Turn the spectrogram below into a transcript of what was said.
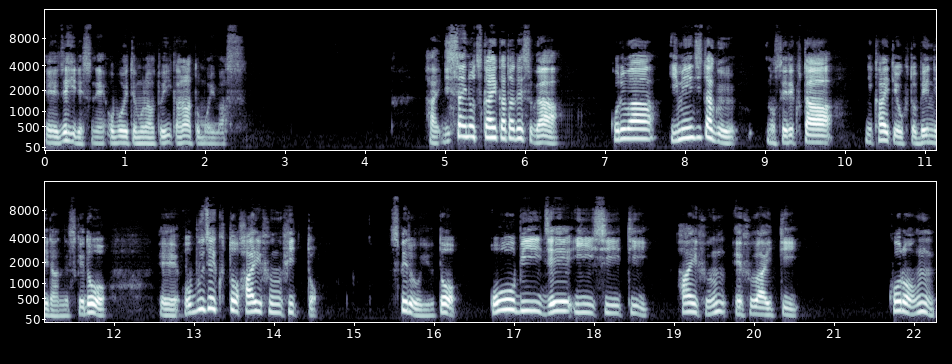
えーぜひですね、覚えてもらうといいかなと思います。はい。実際の使い方ですが、これはイメージタグのセレクターに書いておくと便利なんですけど、えー、 object-fit スペルを言うと object-fit コロン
